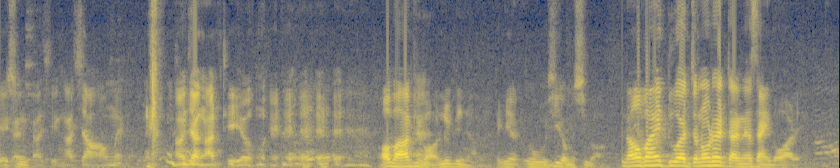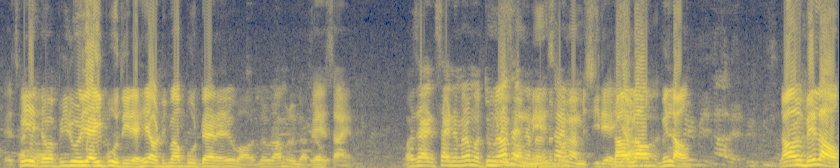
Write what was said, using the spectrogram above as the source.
ရဲ့ကာရိုက်ကရှိငါရှာအောင်မယ်နောက်ကြငါထေအောင်မယ်ဟောဘာဖြစ်ပါအောင်လူပညာပဲတကယ်ဟိုရှိတော့မရှိပါဘူးနောက်ပိုင်း तू ကကျွန်တော်ထက်တိုင်နေဆိုင်သွားတယ်ဟေ့တော့ဗီဒီယိုရိုက်ပို့သေးတယ်ဟေ့အောင်ဒီမှာပို့တန်တယ်လို့ပါလို့လားမလို့လားပဲဆိုင်မဆိုင်ဆိုင်နေမှာမသူများဆိုင်နေမှာဆိုင်မှာမရှိတဲ့ဒါလောင်းမင်းလောင်းလောင်းမင်းလောင်း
